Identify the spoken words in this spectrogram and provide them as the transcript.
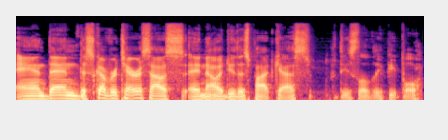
and then discover Terrace House, and now I do this podcast with these lovely people.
